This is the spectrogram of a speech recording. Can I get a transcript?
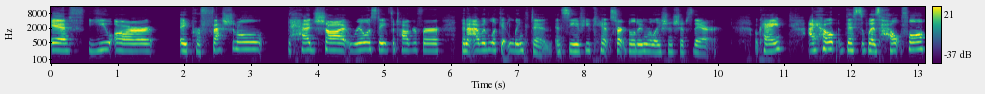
If you are a professional headshot real estate photographer, then I would look at LinkedIn and see if you can't start building relationships there. Okay, I hope this was helpful,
